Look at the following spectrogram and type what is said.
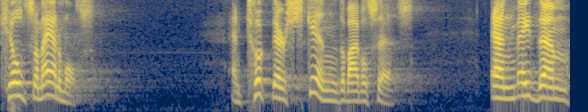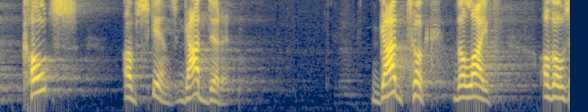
killed some animals and took their skin, the Bible says, and made them coats of skins. God did it. God took the life of those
